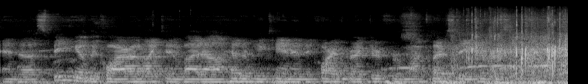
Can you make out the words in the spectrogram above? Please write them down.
And uh, speaking of the choir, I'd like to invite out Heather Buchanan, the choir director for Montclair State University.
